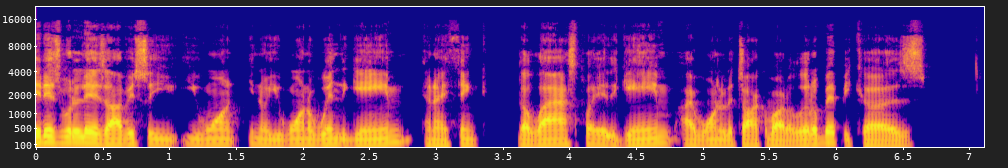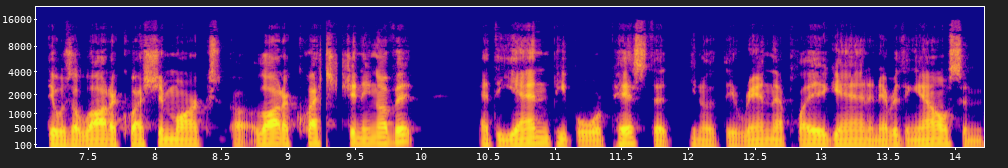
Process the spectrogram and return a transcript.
it, is what it is. Obviously, you want you know you want to win the game, and I think the last play of the game I wanted to talk about a little bit because there was a lot of question marks, a lot of questioning of it at the end. People were pissed that you know they ran that play again and everything else, and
